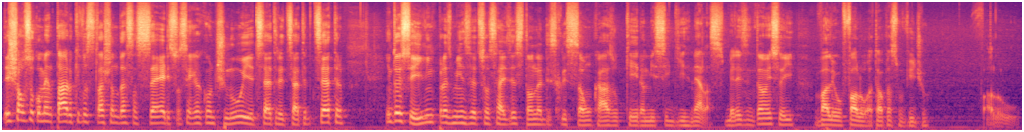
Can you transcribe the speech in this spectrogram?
Deixar o seu comentário, o que você está achando dessa série, se você quer que continue, etc, etc, etc. Então é isso aí, link para as minhas redes sociais estão na descrição, caso queira me seguir nelas. Beleza? Então é isso aí, valeu, falou, até o próximo vídeo. Falou.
